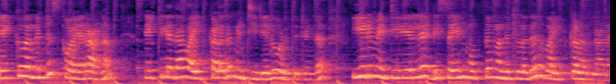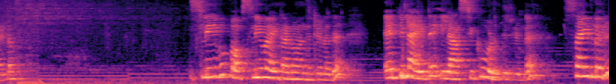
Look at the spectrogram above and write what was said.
നെക്ക് വന്നിട്ട് സ്ക്വയർ ആണ്. നെക്കിൽ ഇതാ വൈറ്റ് കളർ മെറ്റീരിയൽ കൊടുത്തിട്ടുണ്ട്. ഈ ഒരു മെറ്റീരിയലിന്റെ ഡിസൈൻ മൊത്തം വന്നിട്ടുള്ളത് വൈറ്റ് കളറിലാണ് കേട്ടോ സ്ലീവ് പഫ് സ്ലീവ് ആയിട്ടാണ് വന്നിട്ടുള്ളത്. എൻഡിലായിട്ട് ഇലാസ്റ്റിക് കൊടുത്തിട്ടുണ്ട്. സൈഡിലൊരു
